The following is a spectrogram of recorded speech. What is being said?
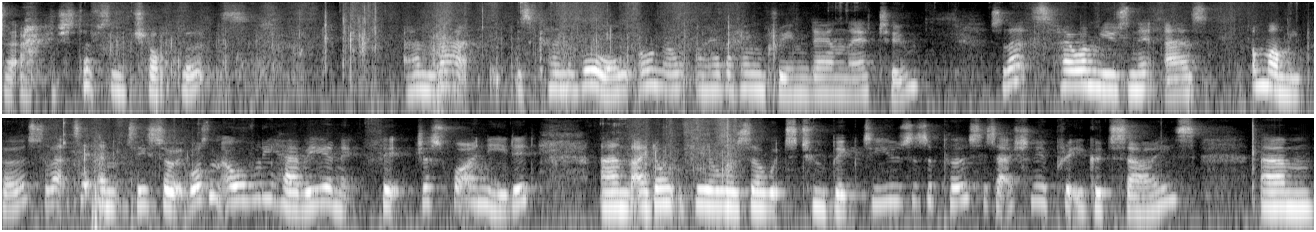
that. I just have some chocolates. And that is kind of all. Oh no, I have a hand cream down there too. So that's how I'm using it as a mummy purse. So that's it empty. So it wasn't overly heavy and it fit just what I needed. And I don't feel as though it's too big to use as a purse. It's actually a pretty good size. Um,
